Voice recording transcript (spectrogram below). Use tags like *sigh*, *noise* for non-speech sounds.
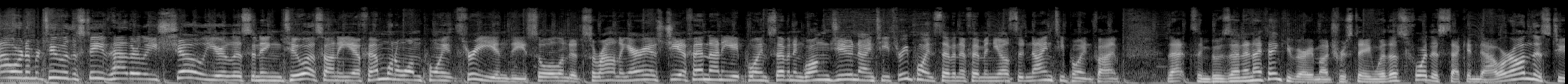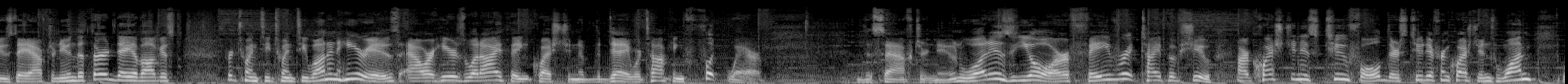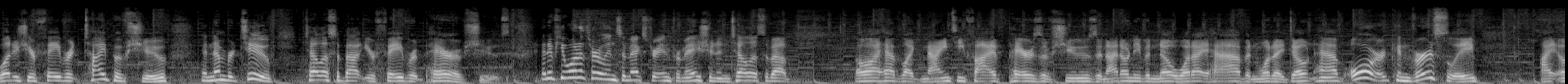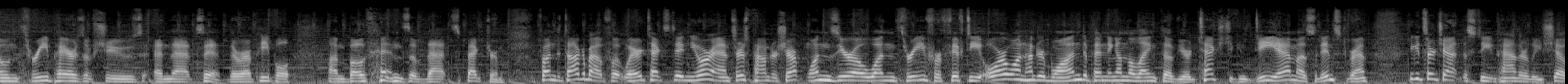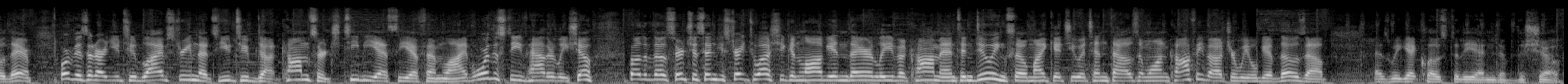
Hour number two of the Steve Hatherley Show. You're listening to us on EFM 101.3 in the Seoul and its surrounding areas, GFN 98.7 in Gwangju, 93.7 FM in Yosu, 90.5. That's in Busan. And I thank you very much for staying with us for this second hour on this Tuesday afternoon, the third day of August for 2021. And here is our Here's What I Think question of the day. We're talking footwear this afternoon. What is your favorite type of shoe? Our question is twofold. There's two different questions. One, what is your favorite type of shoe? And number two, tell us about your favorite pair of shoes. And if you want to throw in some extra information and tell us about Oh, I have like 95 pairs of shoes and I don't even know what I have and what I don't have. Or conversely, I own three pairs of shoes and that's it. There are people on both *laughs* ends of that spectrum. Fun to talk about footwear. Text in your answers, pounder sharp 1013 for 50 or 101, depending on the length of your text. You can DM us at Instagram. You can search at The Steve Hatherley Show there, or visit our YouTube live stream. That's youtube.com. Search TBS EFM Live or The Steve Hatherley Show. Both of those searches send you straight to us. You can log in there, leave a comment, and doing so might get you a 10,000 won coffee voucher. We will give those out as we get close to the end of the show.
